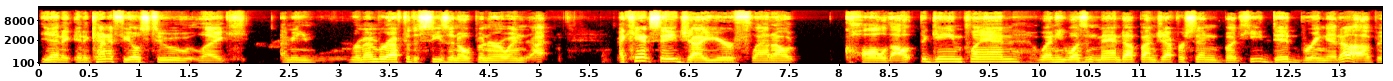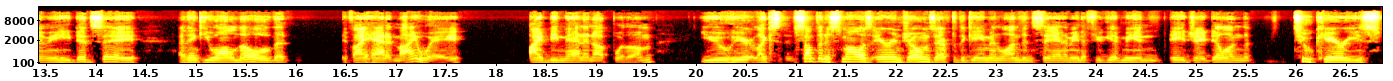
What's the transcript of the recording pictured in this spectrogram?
Yeah, and it, and it kind of feels too like I mean, remember after the season opener when I I can't say Jaire flat out called out the game plan when he wasn't manned up on Jefferson, but he did bring it up. I mean, he did say, I think you all know that if I had it my way, I'd be manning up with him. You hear like something as small as Aaron Jones after the game in London saying, I mean, if you give me an AJ Dillon the two carries,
